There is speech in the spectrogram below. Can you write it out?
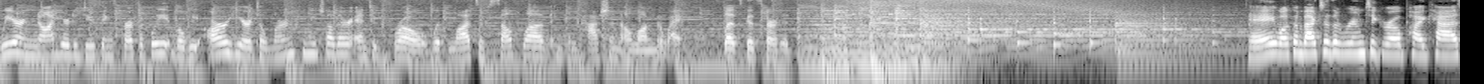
We are not here to do things perfectly, but we are here to learn from each other and to grow with lots of self love and compassion along the way. Let's get started. Hey, welcome back to the Room to Grow podcast.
